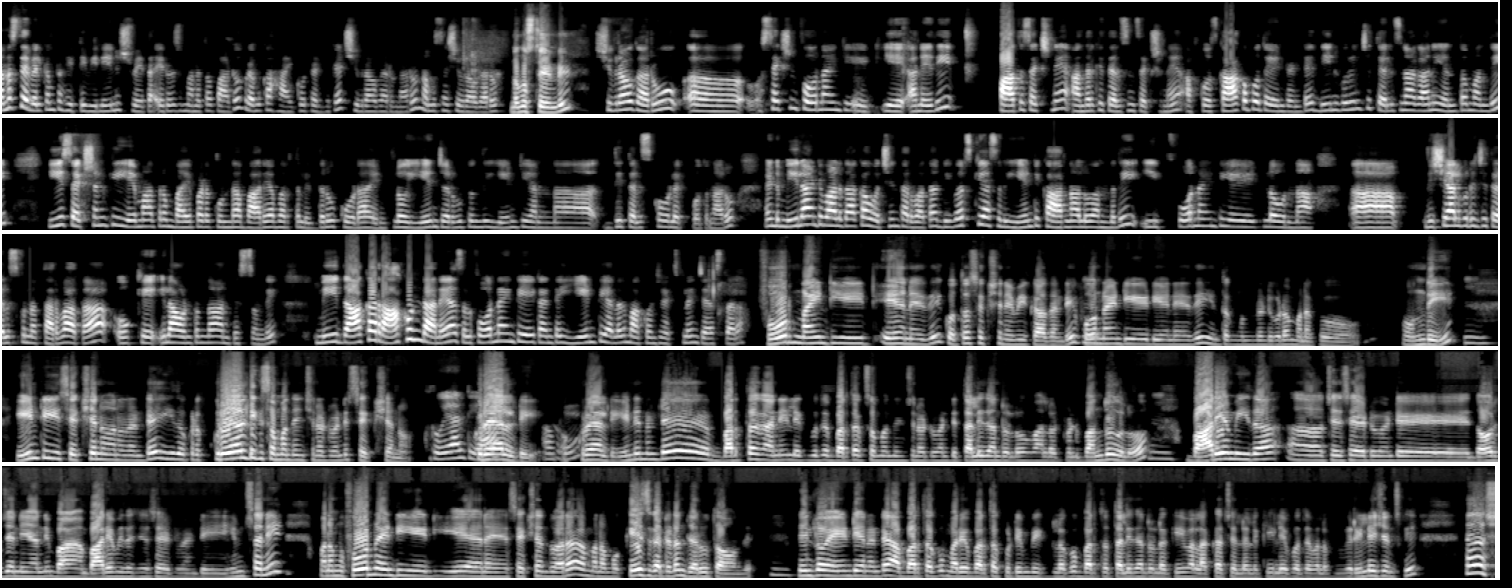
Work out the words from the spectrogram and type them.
నమస్తే welcome to hit TV. నేను శ్వేత. ఈ రోజు మనతో పాటు ప్రముఖ హైకోర్టు అడ్వకేట్ శివరావు గారు ఉన్నారు. నమస్తే శివరావు గారు. నమస్తే అండి. శివరావు గారు section four ninety eight A అనేది పాత సెక్షనే అందరికీ తెలిసిన సెక్షనే. అఫ్ కోర్స్ కాకపోతే ఏంటంటే దీని గురించి తెలిసినా కానీ ఎంతో మంది ఈ సెక్షన్కి ఏమాత్రం భయపడకుండా భార్యాభర్తలు ఇద్దరూ కూడా ఇంట్లో ఏం జరుగుతుంది ఏంటి అన్నది తెలుసుకోలేకపోతున్నారు. అండ్ మీలాంటి వాళ్ళ దాకా వచ్చిన తర్వాత డివర్స్కి అసలు ఏంటి కారణాలు అన్నది ఈ ఫోర్ నైన్టీ ఎయిట్లో ఉన్న ఆ, విషయాల గురించి తెలుసుకున్న తర్వాత ఓకే ఇలా ఉంటుందా అనిపిస్తుంది. మీ దాకా రాకుండానే అసలు ఫోర్ నైన్టీ ఎయిట్ అంటే ఏంటి అన్నది మాకు కొంచెం ఎక్స్ప్లెయిన్ చేస్తారా? ఫోర్ నైన్టీ ఎయిట్ ఏ అనేది కొత్త సెక్షన్ ఏమీ కాదండి. ఫోర్ నైన్టీ ఎయిట్ అనేది ఇంతకు ముందు నుండి కూడా మనకు ఉంది. ఏంటి ఈ సెక్షన్ అని అంటే ఇది ఒక క్రుయాలిటీకి సంబంధించినటువంటి సెక్షన్. Cruelty cruelty. ఏంటంటే భర్త కానీ లేకపోతే భర్తకు సంబంధించినటువంటి తల్లిదండ్రులు వాళ్ళటువంటి బంధువులు భార్య మీద చేసేటువంటి దౌర్జన్యాన్ని భార్య మీద చేసేటువంటి హింసని మనము ఫోర్ నైన్టీ ఎయిట్ ఏ అనే సెక్షన్ ద్వారా మనము కేసు కట్టడం జరుగుతూ ఉంది. దీంట్లో ఏంటి అని అంటే ఆ భర్తకు మరియు భర్త కుటుంబీకులకు భర్త తల్లిదండ్రులకి వాళ్ళ అక్క చెల్లెలకి లేకపోతే వాళ్ళ రిలేషన్స్ కి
